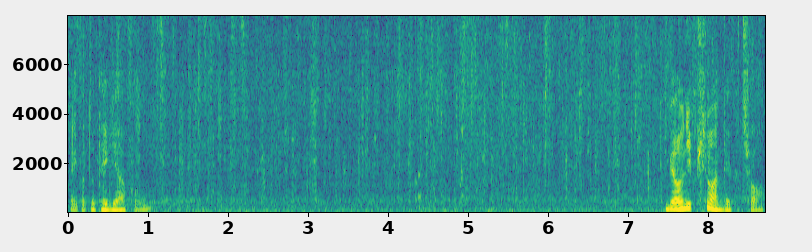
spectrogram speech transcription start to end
자 이것도 대기하고. 면이 필요한데 그쵸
